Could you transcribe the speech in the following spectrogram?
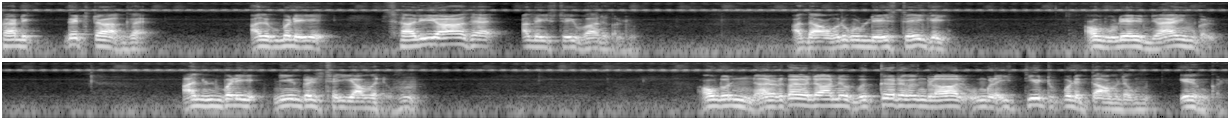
கரெக்டாக அதன்படி சரியாக அதை செய்வார்கள். அது அவர்களுடைய செய்கை அவருடைய நியாயங்கள். அதன்படி நீங்கள் செய்யாமலும். அவருடன் நரகதான விக்கிரகங்களால் உங்களை தீட்டுப்படுத்தாமலும் இருங்கள்.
